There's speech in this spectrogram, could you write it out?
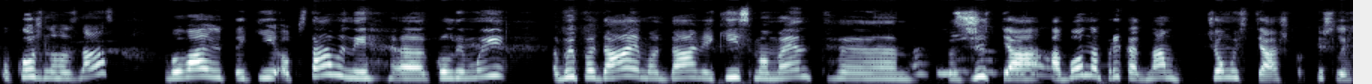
у кожного з нас бувають такі обставини, е, коли ми випадаємо да, в якийсь момент е, з життя, або, наприклад, нам в чомусь тяжко. Пішли.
